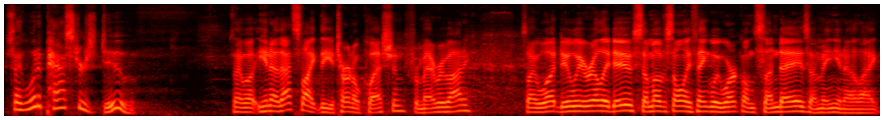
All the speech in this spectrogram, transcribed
She's like, What do pastors do? It's like, Well, you know, that's like the eternal question from everybody. It's like, What do we really do? Some of us only think we work on Sundays. I mean, you know, like,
